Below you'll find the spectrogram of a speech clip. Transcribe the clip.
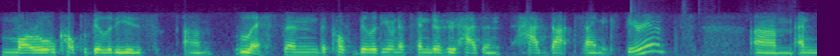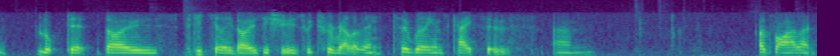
moral culpability is um, less than the culpability of an offender who hasn't had that same experience um, and looked at those, particularly those issues which were relevant to William's case of um, of violence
